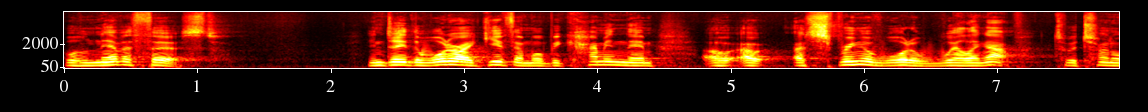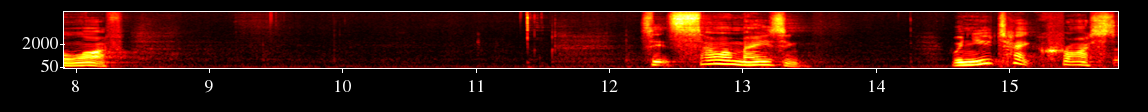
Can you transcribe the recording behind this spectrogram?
will never thirst. Indeed, the water I give them will become in them a, a, a spring of water welling up to eternal life. See, it's so amazing. When you take Christ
